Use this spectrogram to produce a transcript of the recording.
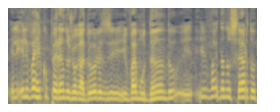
ele, ele vai recuperando os jogadores e, e vai mudando e, e vai dando certo.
